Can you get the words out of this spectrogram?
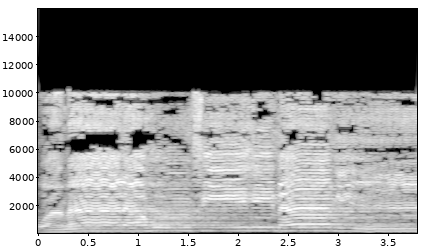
وما لهم فيهما من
